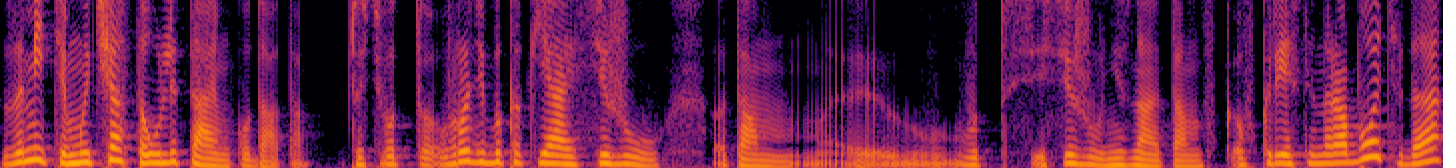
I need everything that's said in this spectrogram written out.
Заметьте, мы часто улетаем куда-то, то есть вот э, вроде бы как я сижу э, там, э, вот сижу, не знаю, там в, в кресле на работе, да,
